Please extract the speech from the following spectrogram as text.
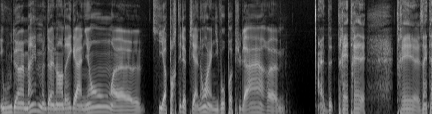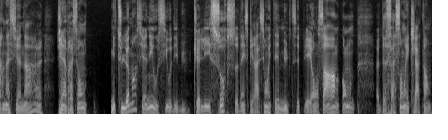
ou d'un même d'un André Gagnon qui a porté le piano à un niveau populaire très, très, très international. J'ai l'impression mais tu l'as mentionné aussi au début, que les sources d'inspiration étaient multiples et on s'en rend compte de façon éclatante.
